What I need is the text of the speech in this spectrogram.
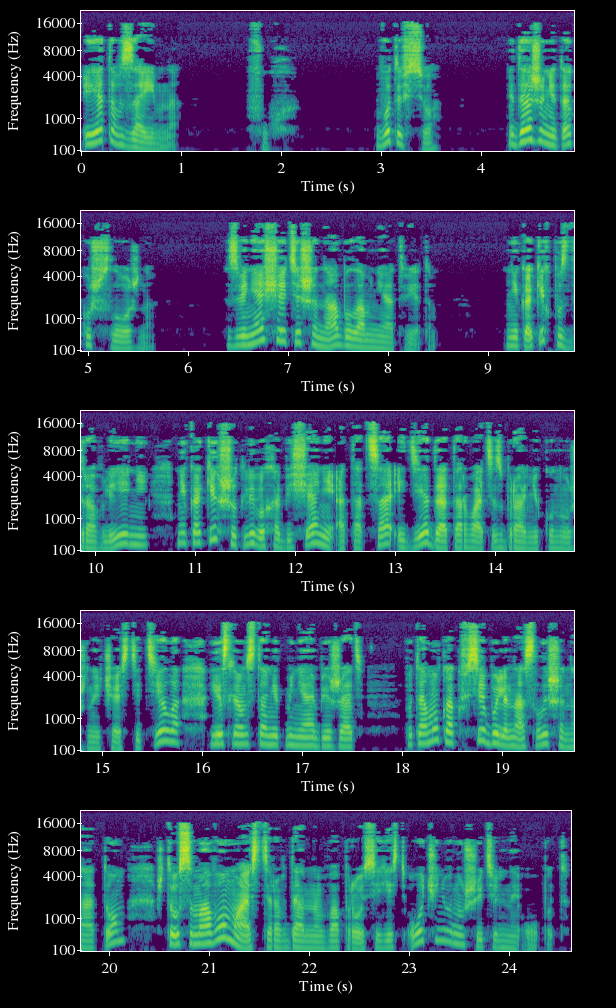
И это взаимно. Фух. Вот и все. И даже не так уж сложно. Звенящая тишина была мне ответом. Никаких поздравлений, никаких шутливых обещаний от отца и деда оторвать избраннику нужные части тела, если он станет меня обижать, потому как все были наслышаны о том, что у самого мастера в данном вопросе есть очень внушительный опыт.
